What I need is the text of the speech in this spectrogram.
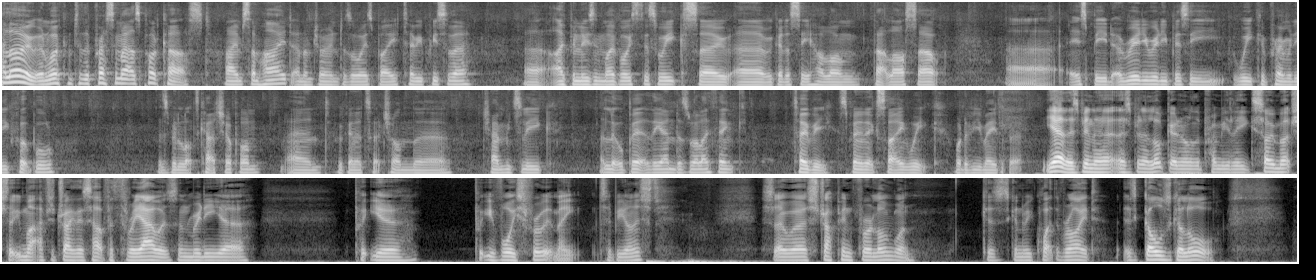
Hello and welcome to the Pressing Matters podcast. I'm Sam Hyde and I'm joined as always by Toby Pusaver. Uh, I've been losing my voice this week, so uh, we're going to see how long that lasts out. Uh, it's been a really, really busy week of Premier League football. There's been a lot to catch up on, and we're going to touch on the Champions League a little bit at the end as well. I think. Toby, it's been an exciting week. What have you made of it? Yeah, there's been a there's been a lot going on in the Premier League. So much that we might have to drag this out for three hours and really uh, put your put your voice through it, mate. To be honest, so uh, strap in for a long one because it's going to be quite the ride. It's goals galore,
